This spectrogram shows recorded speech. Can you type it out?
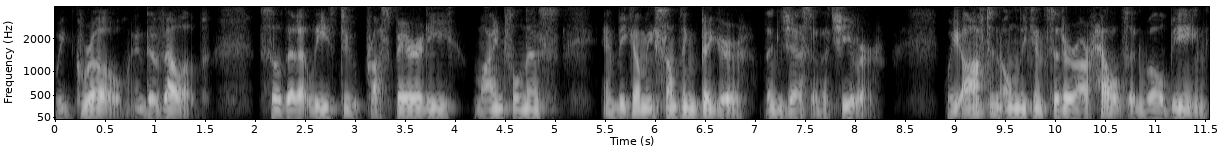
we grow and develop, so that it leads to prosperity, mindfulness, and becoming something bigger than just an achiever. We often only consider our health and well being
